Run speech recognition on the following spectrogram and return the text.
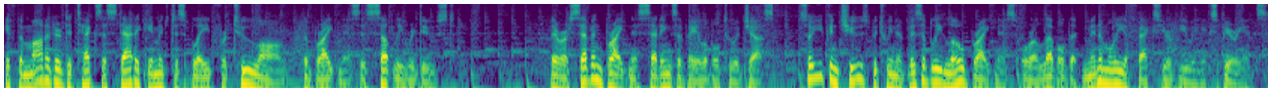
If the monitor detects a static image displayed for too long, the brightness is subtly reduced. There are 7 brightness settings available to adjust, so you can choose between a visibly low brightness or a level that minimally affects your viewing experience.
